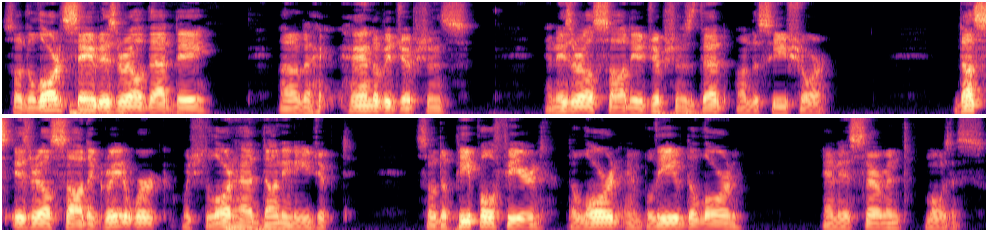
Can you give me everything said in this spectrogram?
So the Lord saved Israel that day out of the hand of Egyptians, and Israel saw the Egyptians dead on the seashore. Thus Israel saw the great work which the Lord had done in Egypt. So the people feared the Lord and believed the Lord and his servant Moses.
